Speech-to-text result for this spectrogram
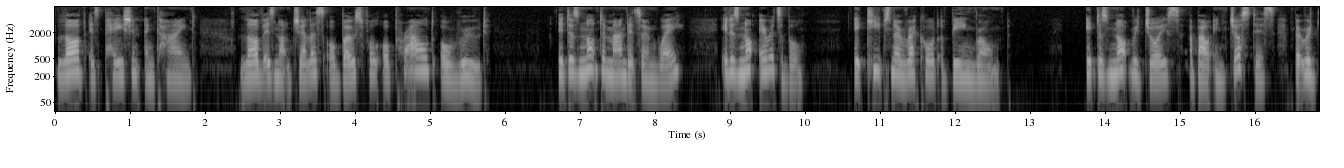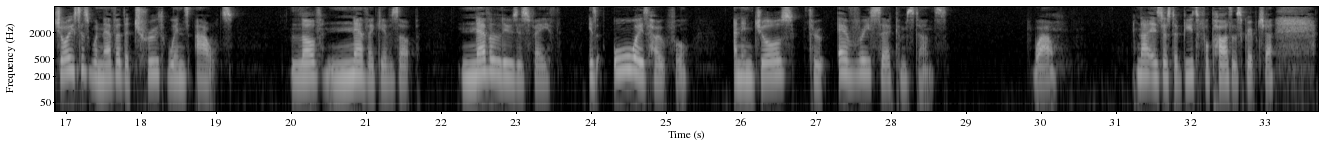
Love is patient and kind. Love is not jealous or boastful or proud or rude. It does not demand its own way. It is not irritable. It keeps no record of being wronged. It does not rejoice about injustice, but rejoices whenever the truth wins out. Love never gives up, never loses faith, is always hopeful, and endures through every circumstance. Wow. That is just a beautiful part of scripture.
